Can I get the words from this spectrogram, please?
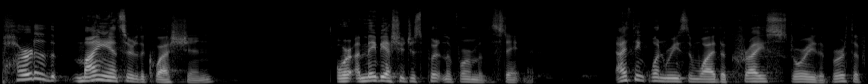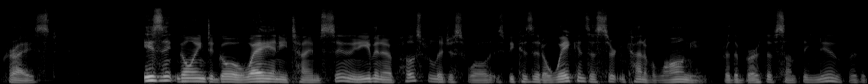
part of the, my answer to the question, Or maybe I should just put it in the form of a statement. I think one reason why the Christ story, the birth of Christ, isn't going to go away anytime soon, even in a post religious world, is because it awakens a certain kind of longing for the birth of something new, for the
